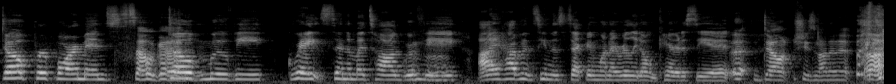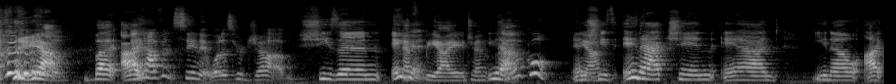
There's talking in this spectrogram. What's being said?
Dope performance, so good dope movie, great cinematography. I haven't seen the second one. I really don't care to see it. Uh, don't she's not in it Uh, yeah, but I I, haven't seen it. What is her job? she's an agent. fbi agent Yeah. Oh, cool. and Yeah. she's in action and you know i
